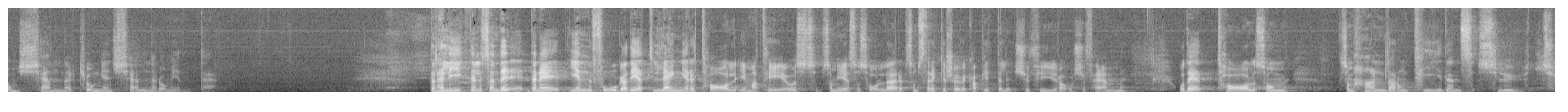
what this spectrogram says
De känner, kungen känner dem inte. Den här liknelsen den är infogad i ett längre tal i Matteus som Jesus håller, som sträcker sig över kapitel 24 och 25. Och det är ett tal som, som handlar om tidens slut.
